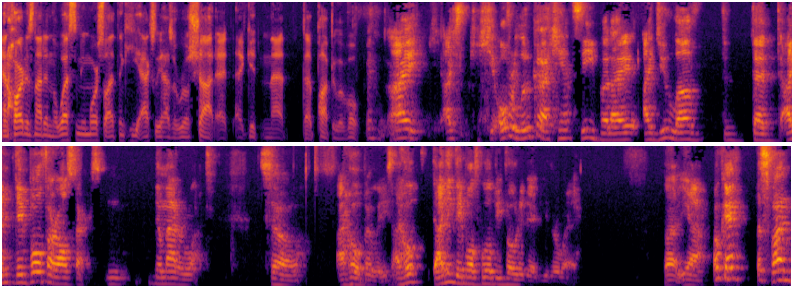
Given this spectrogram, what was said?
And Harden's not in the West anymore, so I think he actually has a real shot at, at getting that that popular vote. I, I over Luka, I can't see, but I, I do love that. I, they both are all stars, no matter what. So I hope at least. I hope. I think they both will be voted in either way. But yeah, okay, that's fun.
